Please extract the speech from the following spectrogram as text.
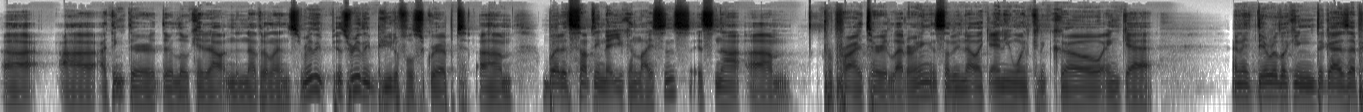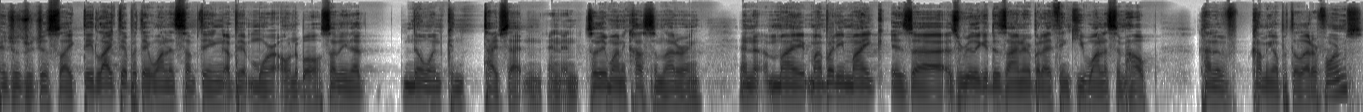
Uh, uh, I think they're they're located out in the Netherlands. Really, it's really beautiful script, um, but it's something that you can license. It's not um, proprietary lettering. It's something that like anyone can go and get. And they were looking. The guys at Pinterest were just like they liked it, but they wanted something a bit more ownable, something that no one can typeset, and and, and so they wanted custom lettering. And my my buddy Mike is a is a really good designer, but I think he wanted some help kind of coming up with the letter forms.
